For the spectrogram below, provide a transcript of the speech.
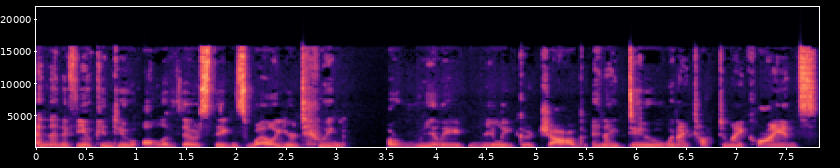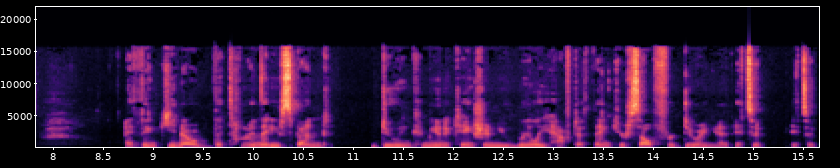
and then if you can do all of those things well, you're doing a really, really good job. And I do when I talk to my clients, I think, you know, the time that you spend doing communication, you really have to thank yourself for doing it. It's a it's a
